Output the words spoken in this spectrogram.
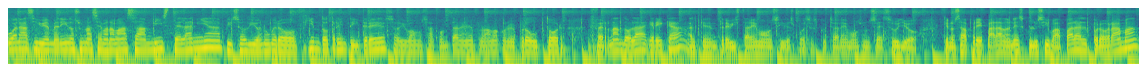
Buenas y bienvenidos una semana más a Miscelánea, episodio número 133. Hoy vamos a contar en el programa con el productor Fernando La Greca, al que entrevistaremos y después escucharemos un set suyo que nos ha preparado en exclusiva para el programa.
